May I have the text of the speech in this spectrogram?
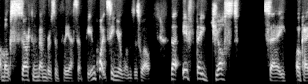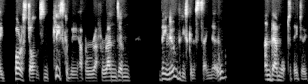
amongst certain members of the SNP, and quite senior ones as well, that if they just say, okay, Boris Johnson, please can we have a referendum? They know that he's going to say no. And then what do they do?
